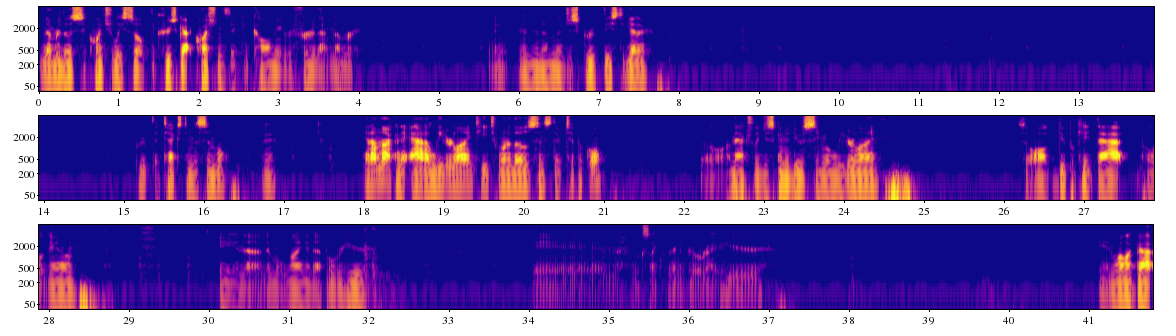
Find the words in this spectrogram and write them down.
number those sequentially so if the crew's got questions, they can call me and refer to that number. Okay, and then I'm going to just group these together. Group the text and the symbol. Okay. And I'm not going to add a leader line to each one of those since they're typical. So I'm actually just going to do a single leader line. So I'll duplicate that, pull it down, and uh, then we'll line it up over here. Looks like we're going to go right here. And while I've got,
